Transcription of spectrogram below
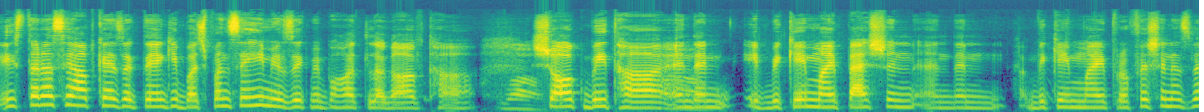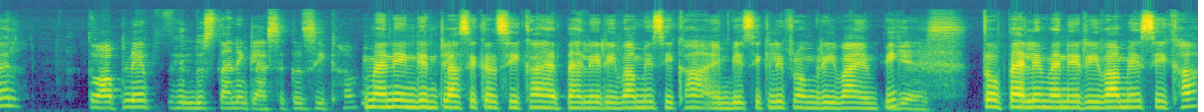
इस तरह से आप कह सकते हैं कि बचपन से ही म्यूज़िक में बहुत लगाव था Wow. शौक भी था and then it became my passion and then became my profession as well तो आपने हिंदुस्तानी क्लासिकल सीखा? मैंने इंडियन क्लासिकल सीखा है पहले रीवा में सीखा I am basically from Rewa M P तो पहले मैंने रीवा में सीखा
